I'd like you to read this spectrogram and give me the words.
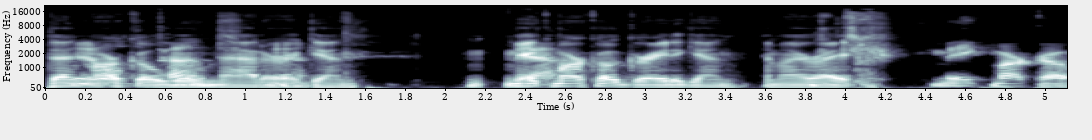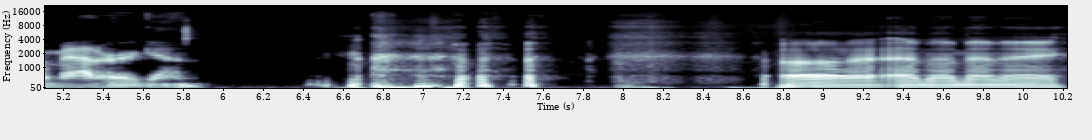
Then It'll Marco depend. will matter yeah. again. Make Marco great again. Am I right? Make Marco matter again. uh, MMMA.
